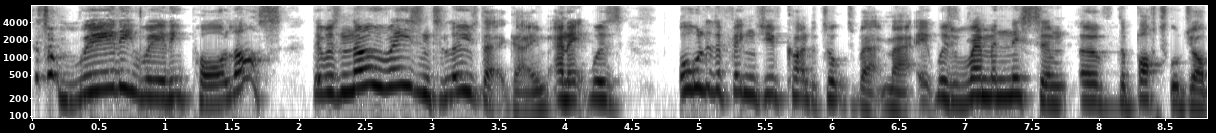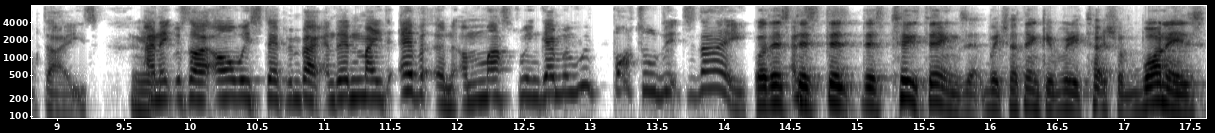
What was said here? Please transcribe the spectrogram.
that's a really, really poor loss. There was no reason to lose that game, and it was all of the things you've kind of talked about, Matt. It was reminiscent of the bottle job days, Yeah. and it was like, are we stepping back? And then made Everton a must-win game, and we've bottled it today. Well, there's And- there's, there's there's two things which I think it really touched on. One is,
